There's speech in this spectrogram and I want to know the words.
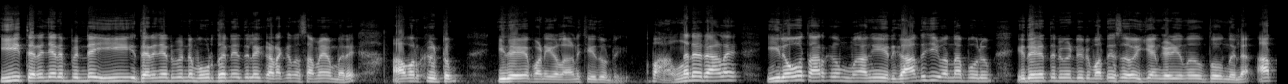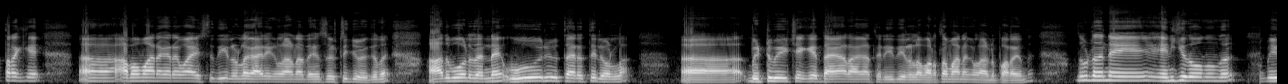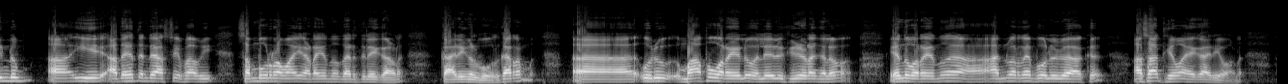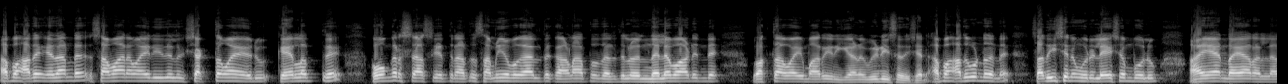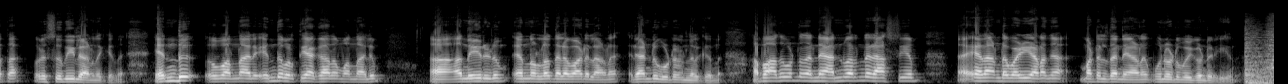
ഈ തെരഞ്ഞെടുപ്പിന്റെ ഈ തെരഞ്ഞെടുപ്പിന്റെ മൂർധന്യത്തിലേക്ക് കടക്കുന്ന സമയം വരെ അവർക്ക് കിട്ടും. ഇതേ പണികളാണ് ചെയ്തുകൊണ്ടിരിക്കുന്നത്. അപ്പോൾ അങ്ങനെ ഒരാളെ ഈ ലോകത്താർക്കും അംഗീകരിക്കും ഗാന്ധിജി വന്നാൽ പോലും ഇദ്ദേഹത്തിന് വേണ്ടി ഒരു മധ്യസ്ഥ വഹിക്കാൻ കഴിയുന്നത് തോന്നുന്നില്ല. അത്രയ്ക്ക് അപമാനകരമായ സ്ഥിതിയിലുള്ള കാര്യങ്ങളാണ് അദ്ദേഹം സൃഷ്ടിച്ചു വെക്കുന്നത്. അതുപോലെ തന്നെ ഒരു തരത്തിലുള്ള വിട്ടുവീഴ്ചയ്ക്ക് തയ്യാറാകാത്ത രീതിയിലുള്ള വർത്തമാനങ്ങളാണ് പറയുന്നത്. അതുകൊണ്ട് തന്നെ എനിക്ക് തോന്നുന്നത് വീണ്ടും ഈ അദ്ദേഹത്തിന്റെ രാഷ്ട്രീയ ഭാവി സമ്പൂർണമായി അടയുന്ന തരത്തിലേക്കാണ് കാര്യങ്ങൾ പോകുന്നത്. കാരണം ഒരു മാപ്പ് പറയലോ അല്ലെങ്കിൽ ഒരു കീഴടങ്ങലോ എന്ന് പറയുന്നത് അൻവറിനെ പോലൊരു ആൾക്ക് അസാധ്യമായ കാര്യമാണ്. അപ്പോൾ അത് ഏതാണ്ട് സമാനമായ രീതിയിൽ ശക്തമായ ഒരു കേരളത്തിലെ കോൺഗ്രസ് രാഷ്ട്രീയത്തിനകത്ത് സമീപകാലത്ത് കാണാത്ത തരത്തിലുള്ള നിലപാടിന്റെ വക്താവായി മാറിയിരിക്കുകയാണ് വി ഡി സതീശൻ. അപ്പോൾ അതുകൊണ്ട് തന്നെ സതീശനും ഒരു ലേശം പോലും അയയാൻ തയ്യാറല്ലാത്ത ഒരു സ്ഥിതിയിലാണ് നിൽക്കുന്നത്. എന്ത് വന്നാലും എന്ത് പ്രത്യാഘാതം വന്നാലും നേരിടും എന്നുള്ള നിലപാടിലാണ് രണ്ടു കൂട്ടരും നിൽക്കുന്നത്. അപ്പോൾ അതുകൊണ്ട് തന്നെ അൻവറിന്റെ രാഷ്ട്രീയം ഏതാണ്ട് വഴി അടഞ്ഞ മട്ടിൽ തന്നെയാണ് മുന്നോട്ട് പോയിക്കൊണ്ടിരിക്കുന്നത്.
